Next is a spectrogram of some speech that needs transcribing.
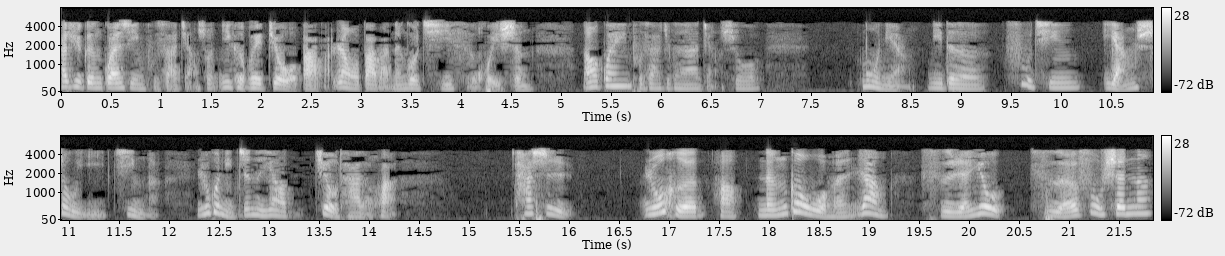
他去跟观世音菩萨讲说：“你可不可以救我爸爸，让我爸爸能够起死回生？”然后观音菩萨就跟他讲说：“默娘，你的父亲阳寿已尽啊，如果你真的要救他的话，他是如何好能够我们让死人又死而复生呢？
